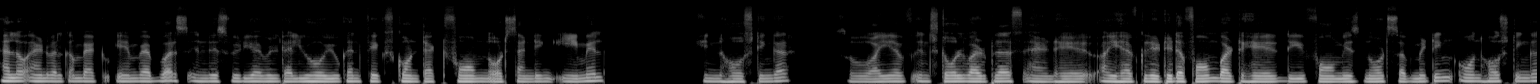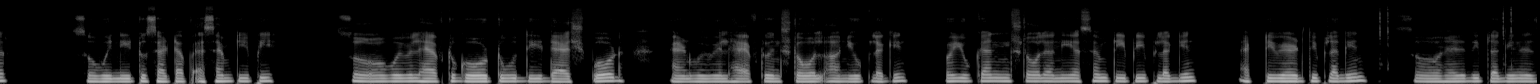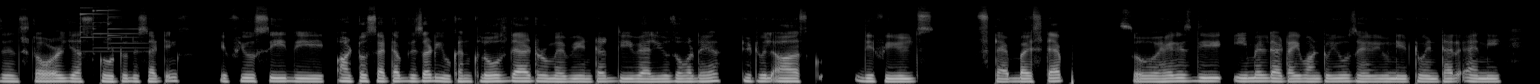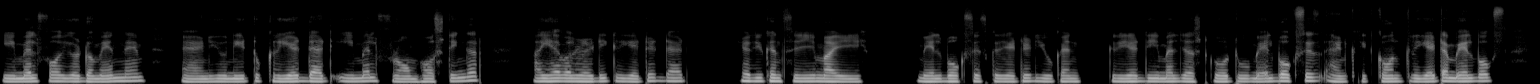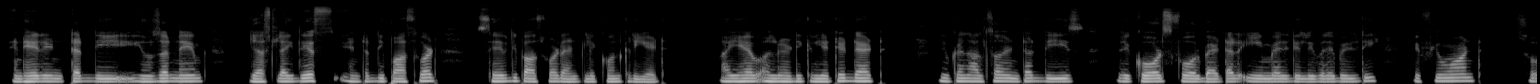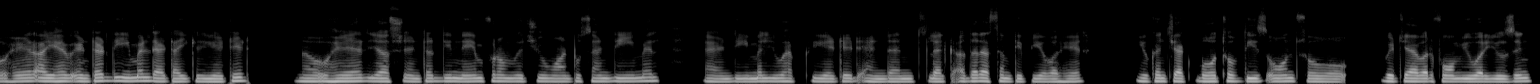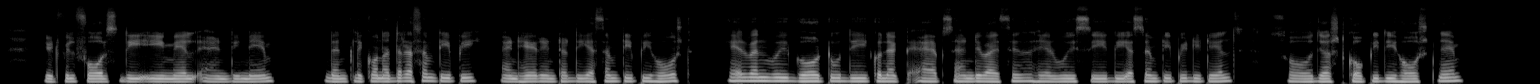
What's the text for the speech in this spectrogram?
Hello and welcome back to KM Webverse. In this video, I will tell you how you can fix contact form not sending email in Hostinger. So I have installed WordPress and here I have created a form, but here the form is not submitting on Hostinger. So we need to set up SMTP. So we will have to go to the dashboard and we will have to install a new plugin. Or you can install any SMTP plugin, activate the plugin so here the plugin is installed. Just go to the settings. If you see the auto setup wizard you can close that or maybe enter the values over there. It will ask the fields step by step. So here is the email that i want to use. Here you need to enter any email for your domain name and you need to create that email from hostinger. I have already created that. Here you can see my mailbox is created. You can create the email just go to mailboxes and click on create a mailbox and here enter the username just like this enter the password save the password and click on create. I have already created that. You can also enter these records for better email deliverability if you want. So here i have entered the email that i created. Now here just enter the name from which you want to send the email and the email you have created and then select other smtp over here. You can check both of these on so whichever form you are using it will force the email and the name. Then click on other smtp and here enter the smtp host. Here when we go to the connect apps and devices here we see the smtp details. So just copy the host name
